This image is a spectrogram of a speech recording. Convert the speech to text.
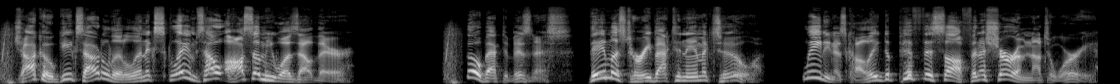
Jaco geeks out a little and exclaims how awesome he was out there. Though back to business, they must hurry back to Namek too, leading his colleague to piff this off and assure him not to worry.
